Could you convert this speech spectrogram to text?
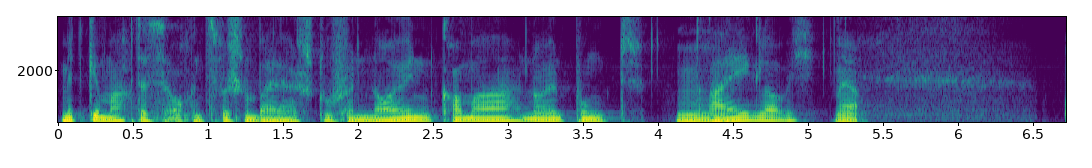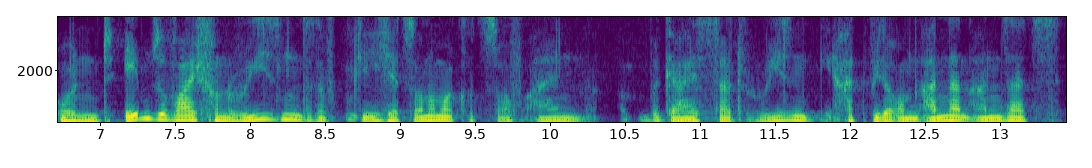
mitgemacht. Das ist auch inzwischen bei der Stufe 9,9.3, glaube ich. Ja. Und ebenso war ich von Reason, da gehe ich jetzt auch noch mal kurz drauf ein, begeistert. Reason hat wiederum einen anderen Ansatz.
